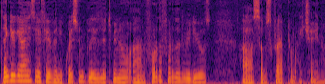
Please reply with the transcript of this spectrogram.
Thank you guys. If you have any question please let me know. And for the further videos uh, subscribe to my channel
